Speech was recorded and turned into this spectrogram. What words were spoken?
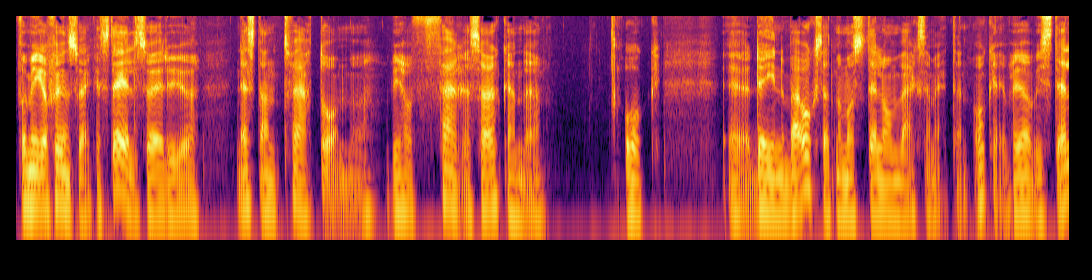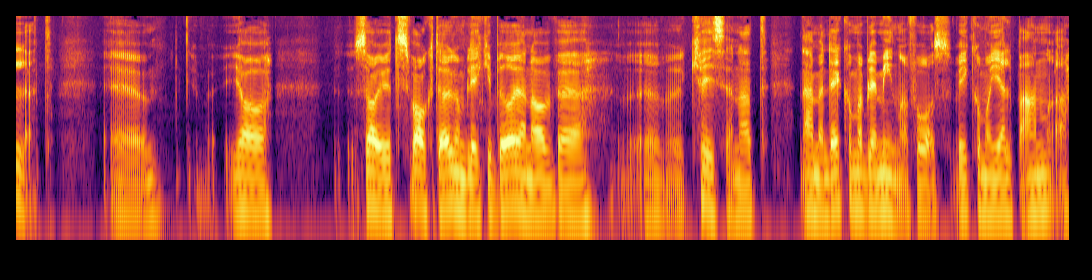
För Migrationsverkets del så är det ju nästan tvärtom. Vi har färre sökande och eh, det innebär också att man måste ställa om verksamheten. Okej, okay, vad gör vi istället? Eh, jag sa ju ett svagt ögonblick i början av krisen att nej men det kommer bli mindre för oss. Vi kommer hjälpa andra.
